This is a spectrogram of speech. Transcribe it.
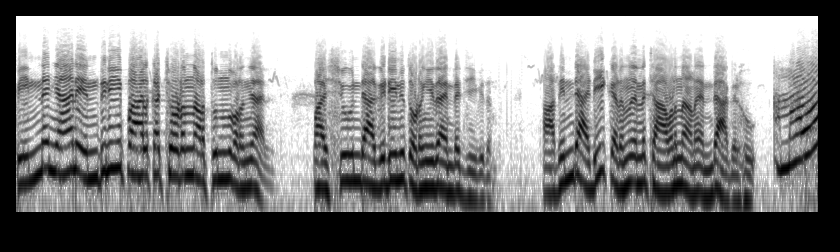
പിന്നെ ഞാൻ എന്തിനീ പാൽ കച്ചവടം നടത്തുന്നു പറഞ്ഞാൽ പശുവിന്റെ അകിടീന് തുടങ്ങിയതാ എന്റെ ജീവിതം. അതിന്റെ അടി കിടന്ന് തന്നെ ചാവണം എന്നാണ് എന്റെ ആഗ്രഹവും. അമ്മാവോ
